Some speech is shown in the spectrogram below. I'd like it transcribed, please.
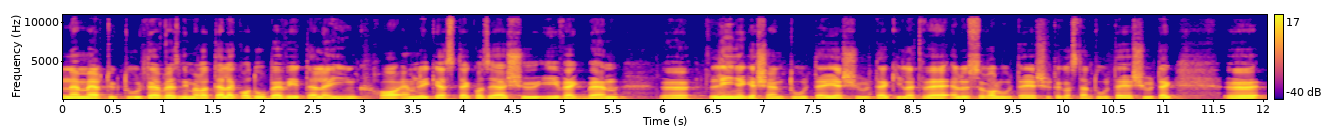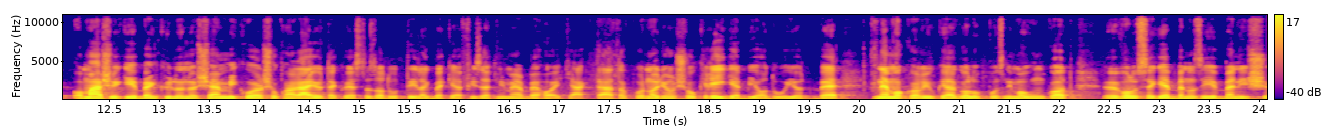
nem mertük túltervezni, mert a telekadó bevételeink, ha emlékeztek, az első években lényegesen túl teljesültek, illetve először alul teljesültek, aztán túl teljesültek. A másik évben különösen, mikor sokan rájöttek, hogy ezt az adót tényleg be kell fizetni, mert behajtják. Tehát akkor nagyon sok régebbi adó jött be, nem akarjuk elgaloppozni magunkat. Valószínűleg ebben az évben is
